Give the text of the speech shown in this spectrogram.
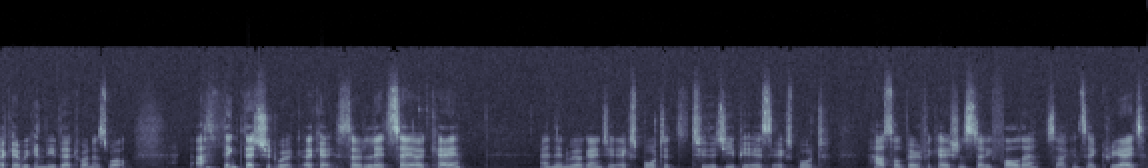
Okay we can leave that one as well. I think that should work. Okay so let's say okay and then we're going to export it to the GPS export household verification study folder. So I can say create.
